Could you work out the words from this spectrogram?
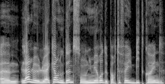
Euh, là, le, hacker nous donne son numéro de portefeuille Bitcoin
